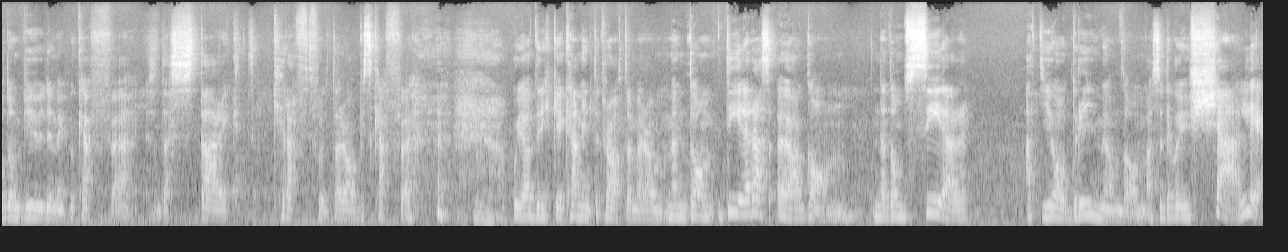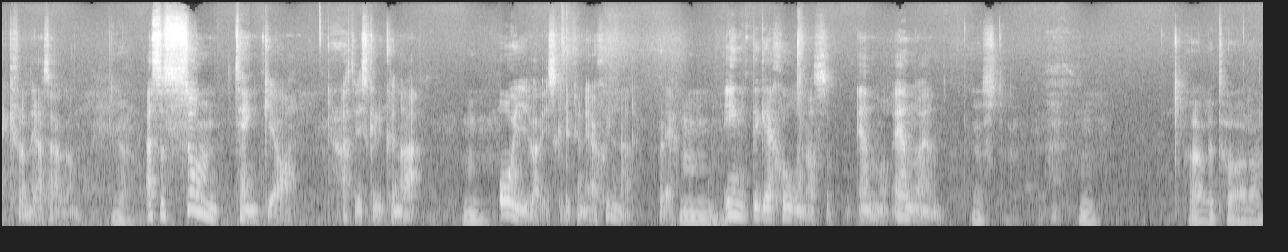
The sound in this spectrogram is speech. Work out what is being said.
och de bjuder mig på kaffe, sånt där starkt, kraftfullt arabiskt kaffe. och jag dricker, kan inte prata med dem, men de, deras ögon, när de ser att jag bryr mig om dem, alltså det var ju kärlek från deras ögon. Ja. Alltså sånt tänker jag att vi skulle kunna, oj vad vi skulle kunna göra skillnad på det. Integration, alltså en och en. Och en. Just det. Mm. Härligt att höra.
